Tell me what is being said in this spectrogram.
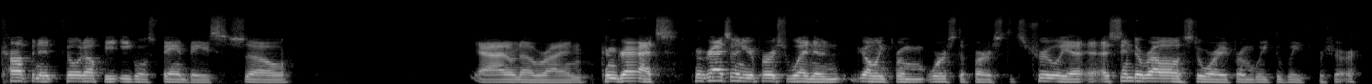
confident Philadelphia Eagles fan base. So I don't know, Ryan. Congrats. Congrats on your first win and going from worst to first. It's truly a, a Cinderella story from week to week for sure.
